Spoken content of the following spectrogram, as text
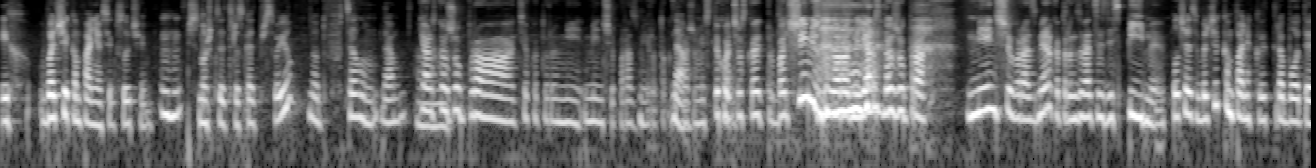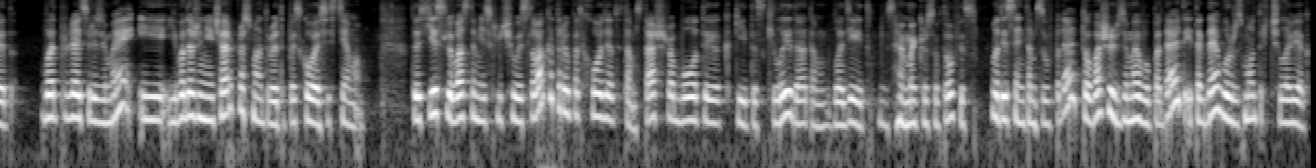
Их большие компании, во всяком случае. Угу. Сейчас можешь, кстати, рассказать про свою, но вот в целом, да. Я а... расскажу про те, которые меньше по размеру, так да. скажем. Если ты хочешь рассказать про большие международные, я расскажу про меньшего размера, который называется здесь пиме. Получается, в больших компаниях, как это работает, вы отправляете резюме, и его даже не HR просматривает, а поисковая система. То есть если у вас там есть ключевые слова, которые подходят, там стаж работы, какие-то скиллы, да, там владеет, не знаю, Microsoft Office, вот если они там совпадают, то ваше резюме выпадает, и тогда его уже смотрит человек.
